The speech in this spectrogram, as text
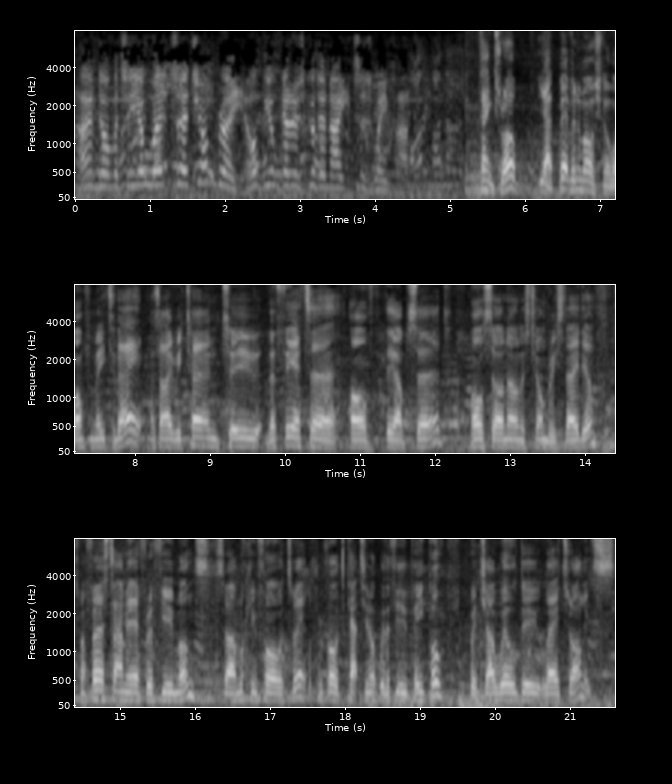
I hand over to you at uh, Chonburi. Hope you get as good a night as we've had. Thanks, Rob. Yeah, bit of an emotional one for me today as I return to the theatre of the absurd, also known as Chonburi Stadium. It's my first time here for a few months, so I'm looking forward to it. Looking forward to catching up with a few people, which I will do later on. It's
